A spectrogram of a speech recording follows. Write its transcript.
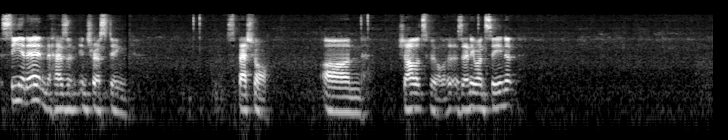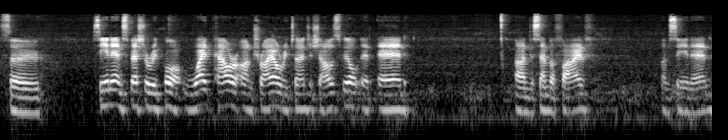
CNN has an interesting special on Charlottesville. Has anyone seen it? So, CNN special report White Power on trial returned to Charlottesville. It aired on December 5 on CNN.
